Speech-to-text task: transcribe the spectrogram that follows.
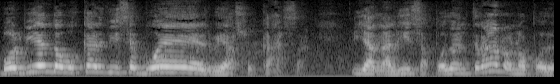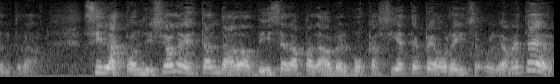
volviendo a buscar y dice, vuelve a su casa y analiza, ¿puedo entrar o no puedo entrar? Si las condiciones están dadas, dice la palabra, él busca siete peores y se vuelve a meter.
